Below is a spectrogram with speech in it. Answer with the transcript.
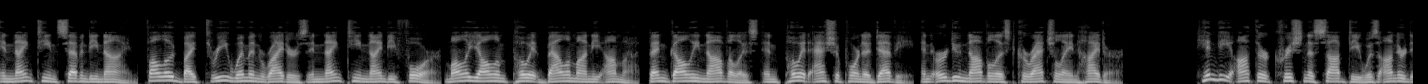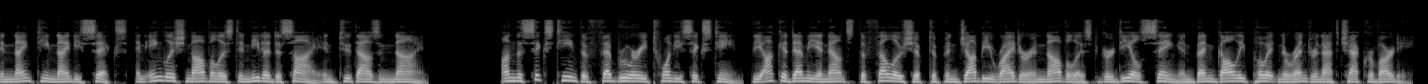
in 1979, followed by three women writers in 1994 Malayalam poet Balamani Amma, Bengali novelist and poet Ashapurna Devi, and Urdu novelist Qurratulain Hyder. Hindi author Krishna Sobti was honoured in 1996, and English novelist Anita Desai in 2009. On 16 February 2016, the Akademi announced the fellowship to Punjabi writer and novelist Gurdial Singh and Bengali poet Nirendranath Chakravarti.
